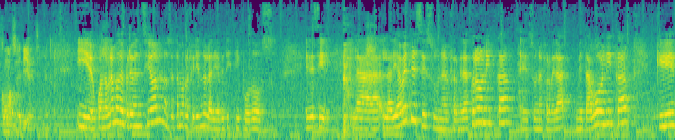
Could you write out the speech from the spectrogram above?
¿Cómo sería ese método? Y eh, cuando hablamos de prevención nos estamos refiriendo a la diabetes tipo 2. Es decir, la, diabetes es una enfermedad crónica, es una enfermedad metabólica que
